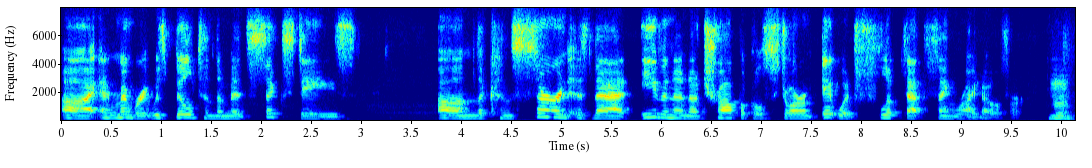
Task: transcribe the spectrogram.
uh, and remember it was built in the mid 60s um, the concern is that even in a tropical storm it would flip that thing right over Hmm.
